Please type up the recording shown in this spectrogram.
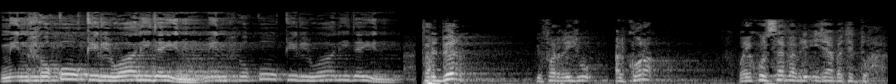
من حقوق الوالدين. من حقوق الوالدين. فالبر يفرج الكرة ويكون سبب لإجابة الدعاء.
